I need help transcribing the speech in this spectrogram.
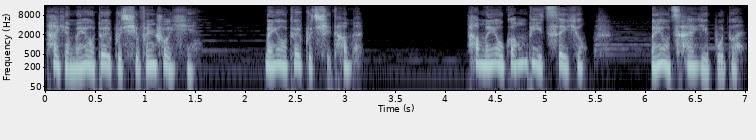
他也没有对不起温若隐，没有对不起他们，他没有刚愎自用，没有猜疑不断，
